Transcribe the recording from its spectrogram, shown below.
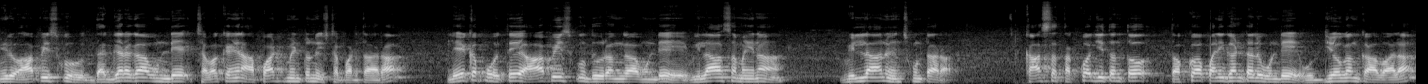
మీరు ఆఫీస్కు దగ్గరగా ఉండే చవకైన అపార్ట్మెంటును ఇష్టపడతారా? లేకపోతే ఆఫీస్కు దూరంగా ఉండే విలాసమైన విల్లాను ఎంచుకుంటారా? కాస్త తక్కువ జీతంతో తక్కువ పని గంటలు ఉండే ఉద్యోగం కావాలా?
